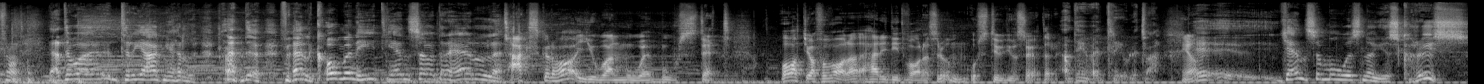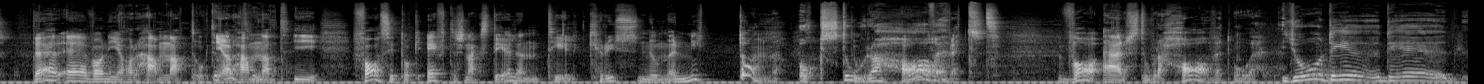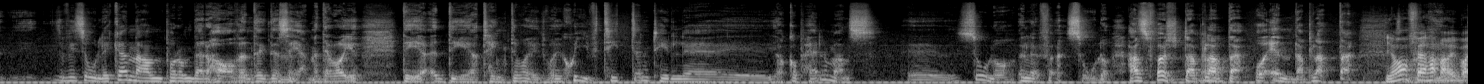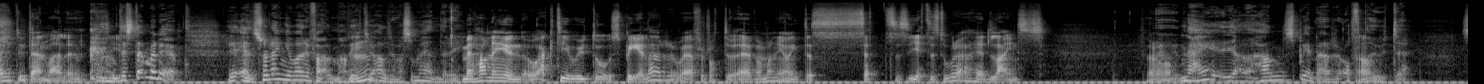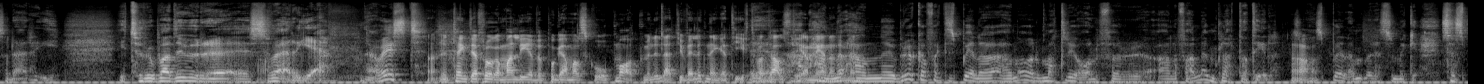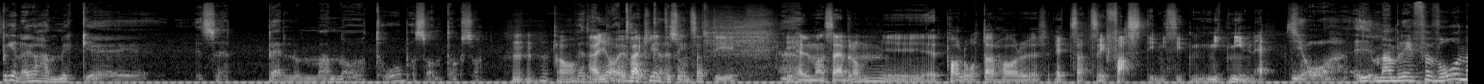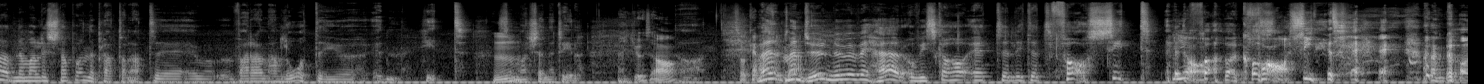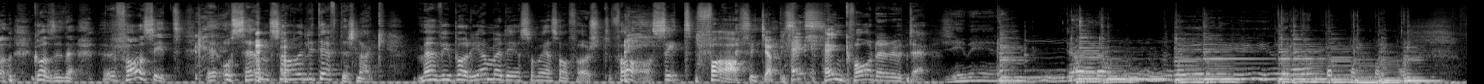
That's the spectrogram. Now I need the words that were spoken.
det för någonting? Ja, det var en triangel. Men du, välkommen hit Jens Söderhäll. Tack ska du ha, Johan Moe Mostedt. Och att jag får vara här i ditt vardagsrum och Studio Söder. Ja, det är väl trevligt va? Ja. Eh, eh, Jens och Moes nöjeskryss. Där är var ni har hamnat och ni har hamnat i facit och eftersnacksdelen till kryss nummer 19. Och Stora havet. Vad är Stora havet, Moe? Jo, det, det, det finns olika namn på de där haven tänkte jag säga. Men det var ju, det, det jag tänkte var ju, det var ju skivtiteln till eh, Jakob Hellmans eh, solo, eller för, solo, hans första platta och enda platta. Ja, för han har ju bara gett ut en, va? Det stämmer det. Eh, Än så länge i varje fall. Man Mm. vet ju aldrig vad som händer i. Men han är ju aktiv och ute och spelar, vad jag har förstått det, även om jag inte sett jättestora headlines för honom. Nej, ja, han spelar ofta Ja. ute. Sådär i, i trubadur-Sverige. Ja, visst. Ja, nu tänkte jag fråga om han lever på gammal skåpmat, men det lät ju väldigt negativt. Det var inte alls det jag han, menade. Men... han eh, brukar faktiskt spela, han har material för i alla fall en platta till. Så Ja. han spelar rätt så mycket. Sen spelar ju han mycket eh, så här, Bellman och Taube och sånt också. Ja, Väldigt nej, jag är verkligen inte så insatt i, i Hellmans, även om ett par låtar har etsat sig fast i sitt, mitt minne. Ja, man blir förvånad när man lyssnar på den här plattan att eh, varannan låt är ju en hit som man känner till. Ja, Just, ja, det Men, men du, nu är vi här och vi ska ha ett litet facit. Ja, facit. Konstigt det. Facit. Eh, Och sen så har vi lite eftersnack. Men vi börjar med det som jag sa först. Facit. Facit, ja precis. häng kvar där ute.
